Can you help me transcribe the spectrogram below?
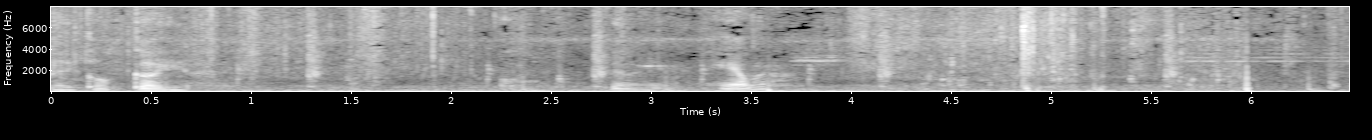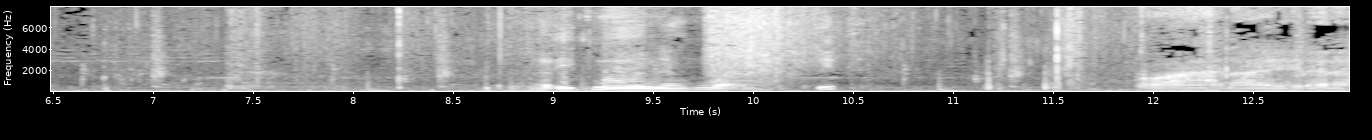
đây có cây. Cái này héo đó là ít mưa nha cũng vậy ít wow, đây đây đây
